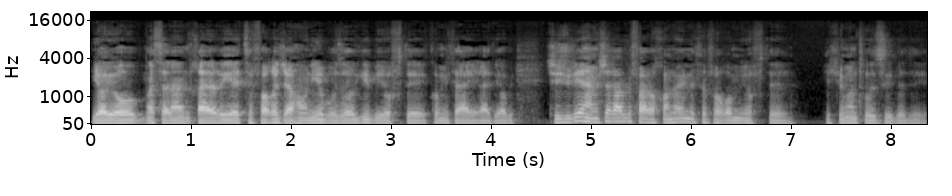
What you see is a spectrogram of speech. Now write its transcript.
یا یا مثلا قراره اتفاق جهانی بزرگی بیفته کمیته حقیقت یابی چجوری همیشه قبل فراخوان این اتفاق میفته یکی من توضیح بده.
